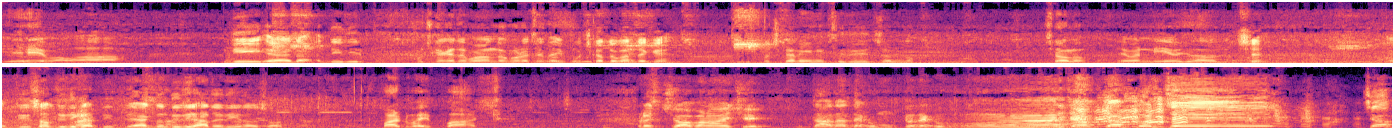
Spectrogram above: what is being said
এ বাবা। দা- দিদির ফুচকা খেতে পছন্দ করেছে, তাই ফুচকার দোকান থেকে ফুচকা নিয়ে নিচ্ছি দিদির জন্য। চলো, এবার নিয়ে ওই দাদা দিচ্ছে। দিদি সব দিদিকে, একদম দিদির হাতে দিয়ে দাও সব। Part by part. ওটা চপ আনা হয়েছে। দাদা দেখো মুখটা দেখো। চপ চপ করছে। চপ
